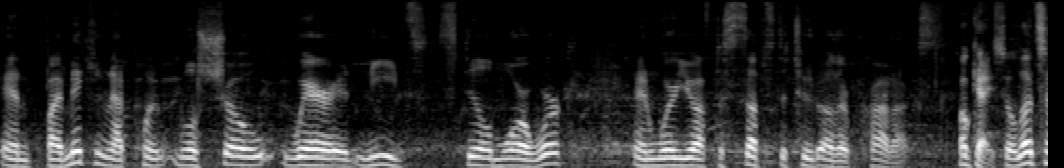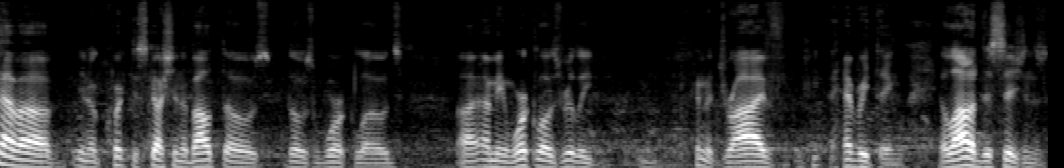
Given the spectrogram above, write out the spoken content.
And by making that point, we'll show where it needs still more work and where you have to substitute other products. Okay, so let's have a you know, quick discussion about those, those workloads. Uh, I mean, workloads really kind of drive everything. A lot of decisions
